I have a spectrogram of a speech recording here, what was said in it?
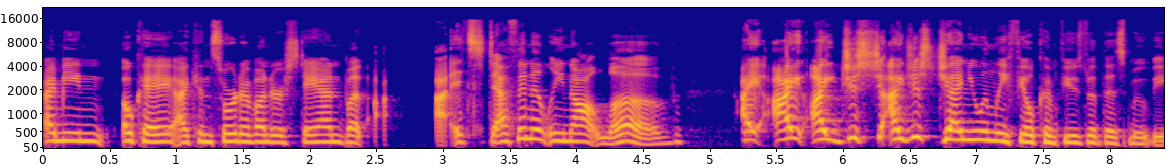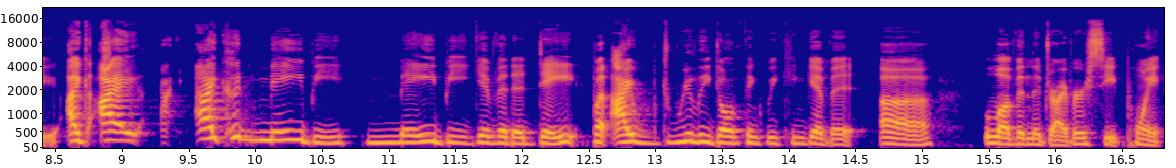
i mean okay i can sort of understand but it's definitely not love I, I I just I just genuinely feel confused with this movie. I I I could maybe maybe give it a date, but I really don't think we can give it a love in the driver's seat point.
